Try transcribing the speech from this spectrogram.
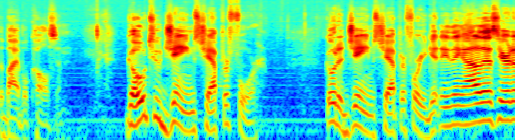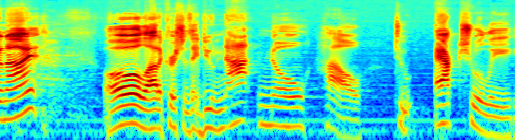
the Bible calls him. go to James chapter 4. Go to James chapter 4. You get anything out of this here tonight? Oh, a lot of Christians, they do not know how to actually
